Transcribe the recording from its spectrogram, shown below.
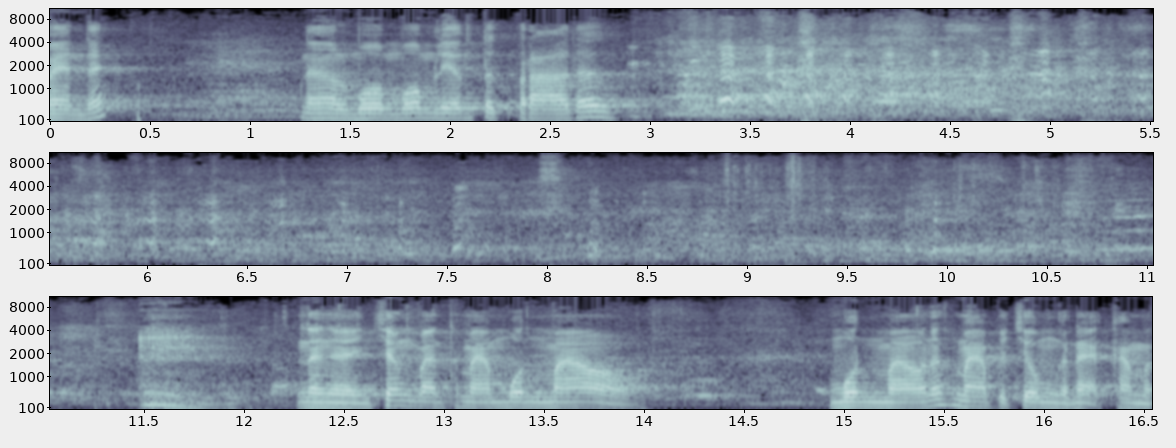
មែនទេនៅលមុំមុំលាងទឹកប្រើទៅ ហ្នឹងហើយអញ្ចឹងបានអាត្មាមុនមកមុនមកហ្នឹងអាត្មាប្រជុំគណៈកម្ម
